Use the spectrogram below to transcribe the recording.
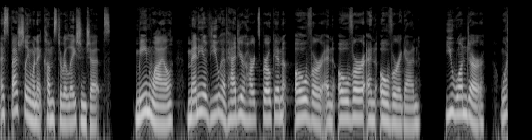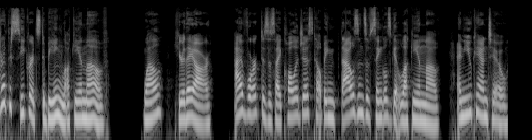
especially when it comes to relationships. Meanwhile, many of you have had your hearts broken over and over and over again. You wonder, what are the secrets to being lucky in love? Well, here they are. I've worked as a psychologist helping thousands of singles get lucky in love, and you can too,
